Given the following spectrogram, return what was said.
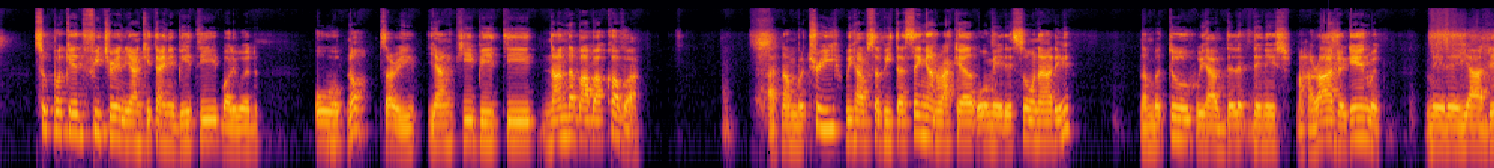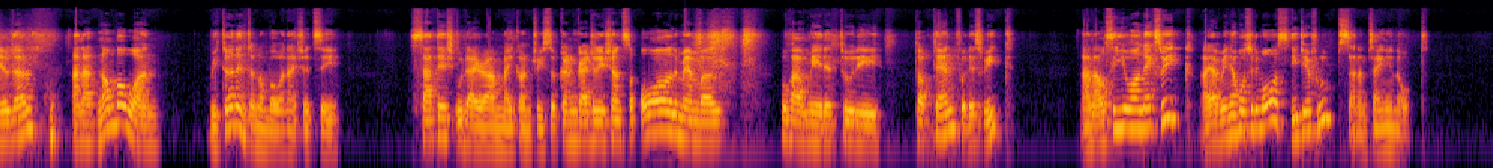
Supakid featuring Yangki Tiny Beti, Bollywood. Oh, no, sorry, Yangki Beti Nanda Baba cover. At number three, we have Savita Singh and Raquel O Mere Sonade. Number two, we have Dilip Denesh Maharaj again with Mere Yaar Dildar. And at number one, returning to number one, I should say, Satish Udairam, My Country. So congratulations to all the members who have made it to the top 10 for this week. And I'll see you all next week. I have been your host of the most, DJ Floops, and I'm signing out.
